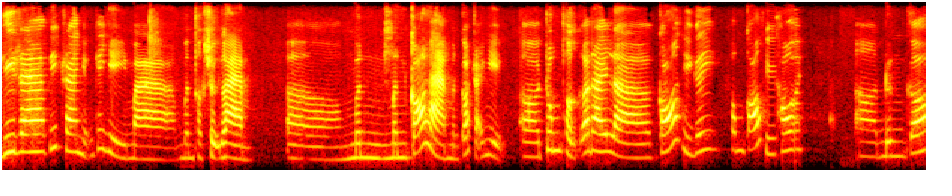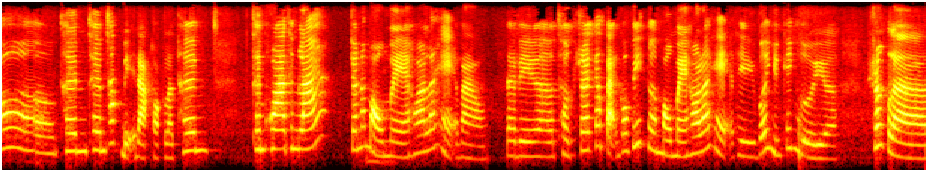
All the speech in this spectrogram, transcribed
ghi ra viết ra những cái gì mà mình thật sự làm. Uh, mình mình có làm mình có trải nghiệm. Uh, trung thực ở đây là có thì ghi không có thì thôi. Uh, đừng có thêm thêm thắt bịa đặt hoặc là thêm thêm hoa thêm lá cho nó màu mè hoa lá hẹ vào. Tại vì uh, thật ra các bạn có viết màu mè hoa lá hẹ thì với những cái người rất là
